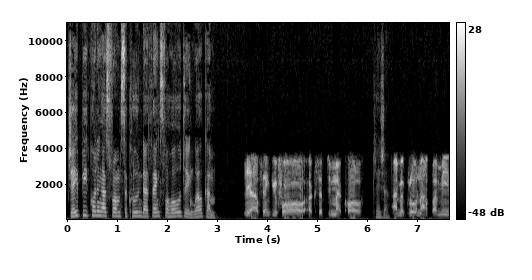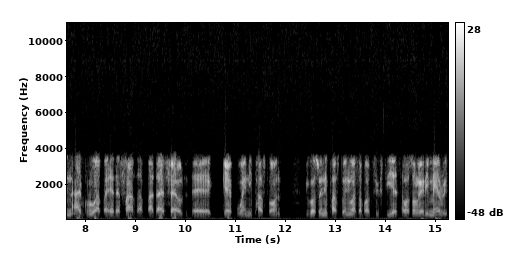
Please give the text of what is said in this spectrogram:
JP calling us from Secunda. Thanks for holding. Welcome. Yeah, thank you for accepting my call. Pleasure. I'm a grown up. I mean, I grew up, I had a father, but I felt the gap when he passed on. Because when he passed on, he was about 60 years. I was already married.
